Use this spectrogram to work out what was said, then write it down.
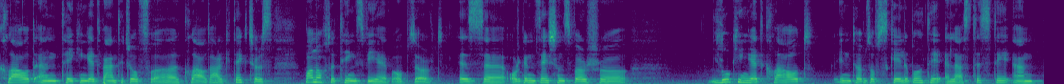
cloud and taking advantage of uh, cloud architectures, one of the things we have observed is uh, organizations were uh, looking at cloud in terms of scalability, elasticity, and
